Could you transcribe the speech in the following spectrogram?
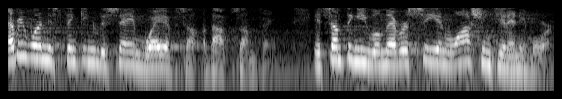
Everyone is thinking the same way about something. It's something you will never see in Washington anymore.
